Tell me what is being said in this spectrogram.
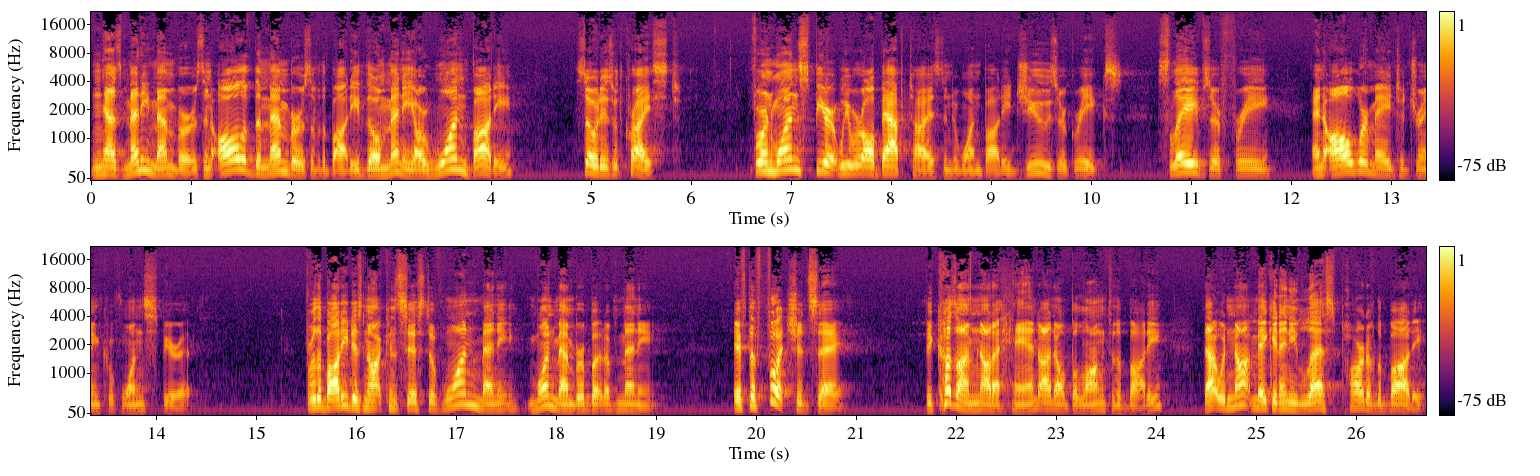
and has many members, and all of the members of the body, though many, are one body, so it is with Christ. For in one spirit we were all baptized into one body, Jews or Greeks, slaves or free and all were made to drink of one spirit. For the body does not consist of one, many, one member, but of many. If the foot should say, Because I'm not a hand, I don't belong to the body, that would not make it any less part of the body.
